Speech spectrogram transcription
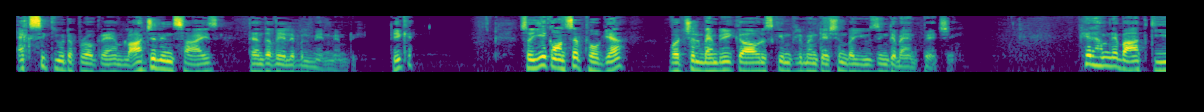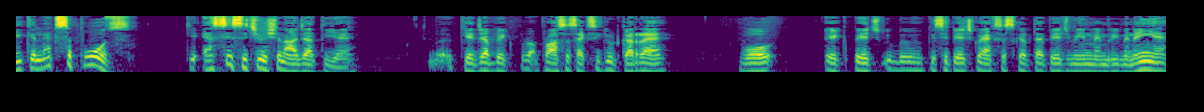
execute a program larger in size than the available main memory ٹھیک ہے؟ سو یہ کانسپٹ ہو گیا ورچوئل میموری کا اور اس کی implementation by using demand paging پھر ہم نے بات کی کہ لیٹ سپوز کہ ایسی سچویشن آ جاتی ہے کہ جب ایک پروسیس ایکسیکیوٹ کر رہا ہے وہ ایک پیج کسی پیج کو ایکسس کرتا ہے پیج مین میموری میں نہیں ہے،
